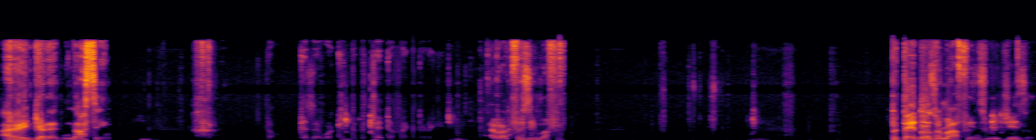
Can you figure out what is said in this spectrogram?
I regret nothing. No, because I work at the potato factory. I work for Z Muffin. Potatoes or muffins? Which is it?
